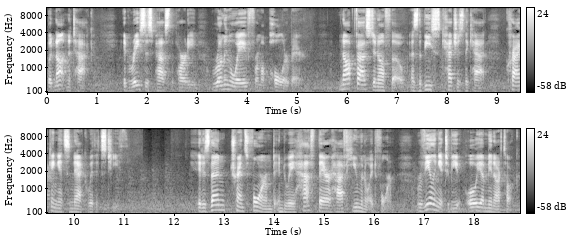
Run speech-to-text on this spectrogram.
but not in attack. It races past the party, running away from a polar bear. Not fast enough, though, as the beast catches the cat, cracking its neck with its teeth. It is then transformed into a half bear, half humanoid form, revealing it to be Oya Minartok,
